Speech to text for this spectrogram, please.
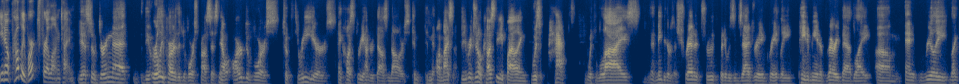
you know probably worked for a long time Yeah, so during that, the early part of the divorce process, now our divorce took three years and cost $300,000 to, to, on my side. The original custody filing was packed with lies. And maybe there was a shred of truth, but it was exaggerated greatly, painted me in a very bad light. Um, and it really, like,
